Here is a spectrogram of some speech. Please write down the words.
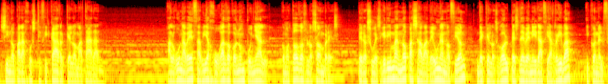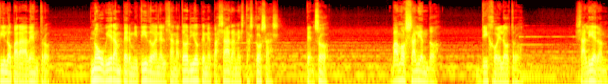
sino para justificar que lo mataran. Alguna vez había jugado con un puñal, como todos los hombres, pero su esgrima no pasaba de una noción de que los golpes deben ir hacia arriba y con el filo para adentro. No hubieran permitido en el sanatorio que me pasaran estas cosas, pensó. Vamos saliendo, dijo el otro. Salieron,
